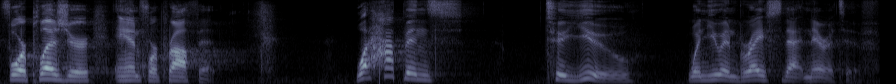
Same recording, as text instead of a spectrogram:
for pleasure and for profit. What happens to you when you embrace that narrative?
